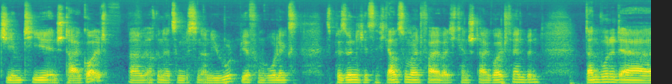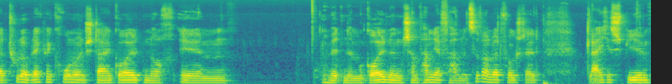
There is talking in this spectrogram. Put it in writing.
GMT in Stahlgold. Ähm, erinnert so ein bisschen an die Root Beer von Rolex. Ist persönlich jetzt nicht ganz so mein Fall, weil ich kein Stahl-Gold-Fan bin. Dann wurde der Tudor Blackback Chrono in Stahl-Gold noch ähm, mit einem goldenen, champagnerfarbenen Ziffernblatt vorgestellt. Gleiches Spiel.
